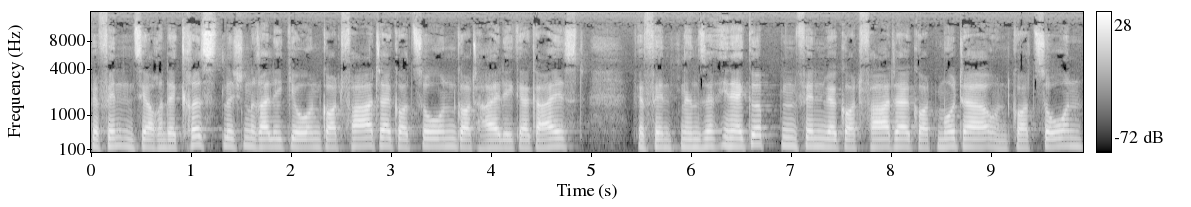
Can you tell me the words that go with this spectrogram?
Wir finden sie auch in der christlichen Religion, Gott Vater, Gott Sohn, Gott Heiliger Geist. Wir finden in Ägypten finden wir Gott Vater, Gott Mutter und Gott Sohn.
